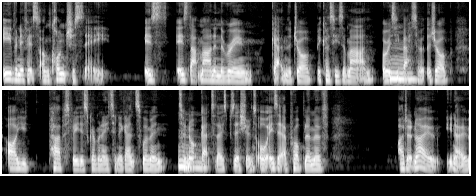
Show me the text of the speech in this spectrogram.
even if it's unconsciously, is is that man in the room getting the job because he's a man, or is mm. he better at the job? Are you purposefully discriminating against women to mm. not get to those positions, or is it a problem of, I don't know, you know,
